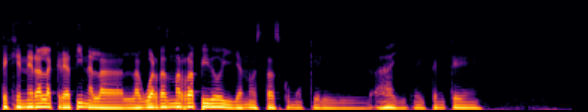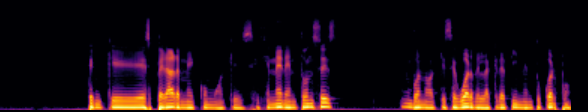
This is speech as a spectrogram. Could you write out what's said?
te genera la creatina, la, la guardas más rápido y ya no estás como que el ay, güey, tengo que tengo que esperarme como a que se genere. Entonces, bueno, a que se guarde la creatina en tu cuerpo,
